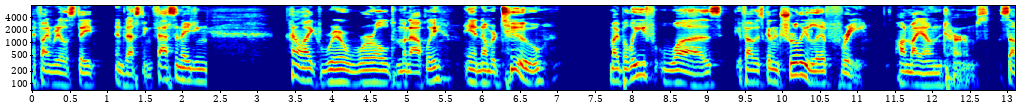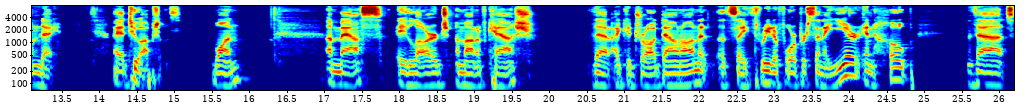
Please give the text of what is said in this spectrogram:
I find real estate investing fascinating, kind of like real world monopoly. And number two, my belief was if I was going to truly live free on my own terms someday, I had two options. One, amass a large amount of cash that I could draw down on it, let's say three to 4% a year, and hope that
